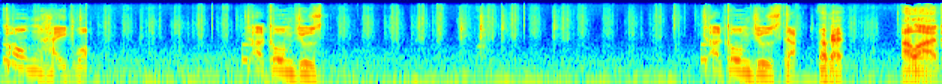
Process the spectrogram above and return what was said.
Tong haitwa. Takom jus. Takom jus ta. Okay. I lied.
